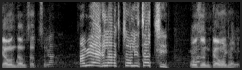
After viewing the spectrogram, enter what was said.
কেমন দাম চাচ্ছেন? আমি এক লাখ চল্লিশ চাচ্ছি। ওজন কেমন হবে?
